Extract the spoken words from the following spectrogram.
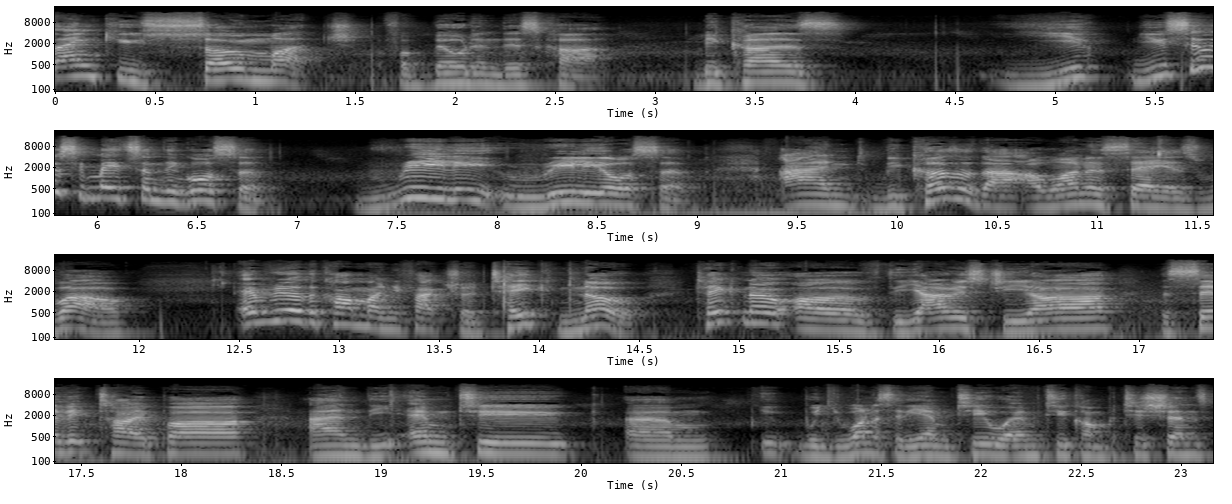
thank you so much for building this car because you you seriously made something awesome really really awesome and because of that i want to say as well every other car manufacturer take note. Take note of the yaris gr the civic type r and the m2 um would you want to say the m2 or m2 competitions?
